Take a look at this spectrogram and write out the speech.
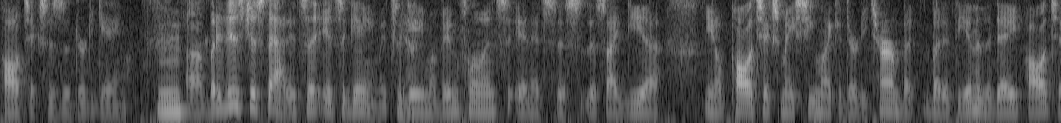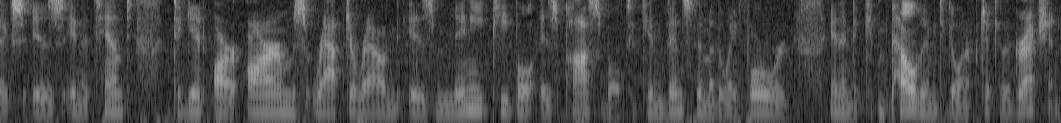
politics is a dirty game. Mm. Uh, but it is just that it's a it's a game. It's a Yeah. game of influence, and it's this this idea. You know, politics may seem like a dirty term, but but at the end of the day, politics is an attempt to get our arms wrapped around as many people as possible to convince them of the way forward, and then to compel them to go in a particular direction.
